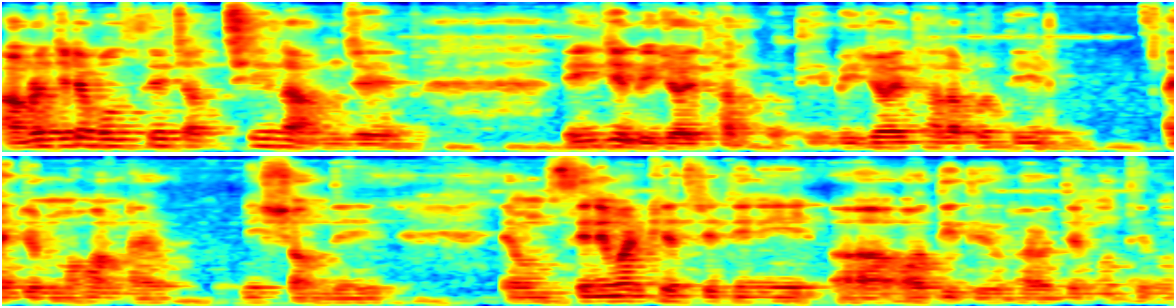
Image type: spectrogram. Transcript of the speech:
আমরা যেটা বলতে চাচ্ছিলাম যে এই যে বিজয় থালাপতি বিজয় থালাপতি একজন মহান নায়ক নিঃসন্দেহে এবং সিনেমার ক্ষেত্রে তিনি আহ, অদ্বিতীয় ভারতের মধ্যে এবং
